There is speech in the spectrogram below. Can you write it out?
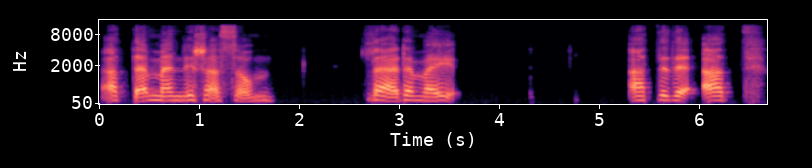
Att den människa som lärde mig att, det, att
